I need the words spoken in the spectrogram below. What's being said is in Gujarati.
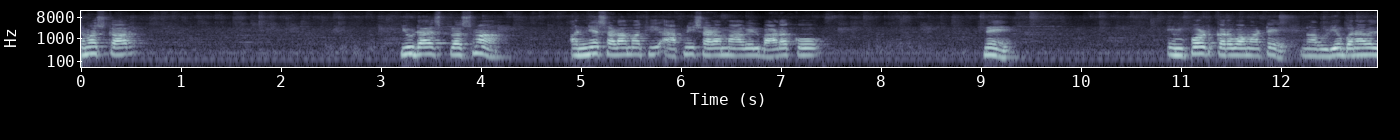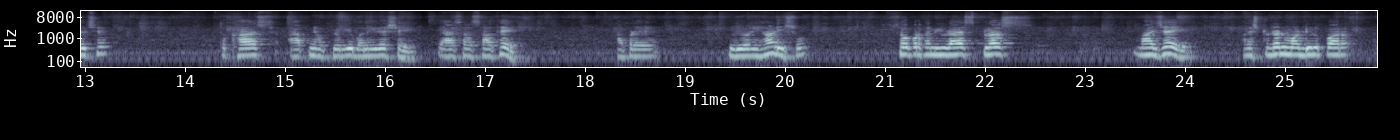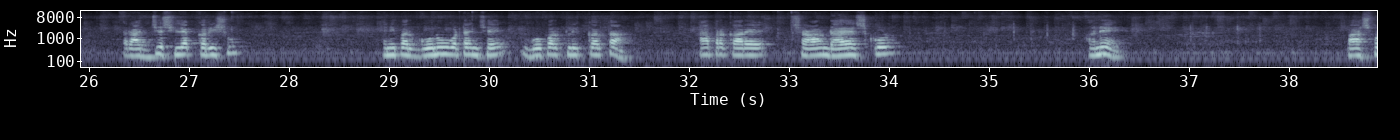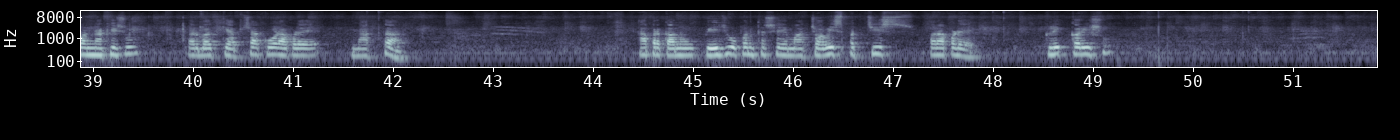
નમસ્કાર. યુ ડાયસ પ્લસમાં અન્ય શાળામાંથી આપની શાળામાં આવેલ બાળકોને ઇમ્પોર્ટ કરવા માટેનો વીડિયો બનાવેલ છે. તો ખાસ આપને ઉપયોગી બની રહેશે એ આશા સાથે આપણે વીડિયો નિહાળીશું. સૌપ્રથમ યુડાયસ પ્લસમાં જઈ અને સ્ટુડન્ટ મોડ્યુલ પર રાજ્ય સિલેક્ટ કરીશું. એની પર ગોનું બટન છે, ગો પર ક્લિક કરતાં આ પ્રકારે ડાયર કોડ અને પાસવર્ડ નાખીશું. ત્યારબાદ કેપ્ચા કોડ આપણે નાખતા આ પ્રકારનું પેજ ઓપન થશે. એમાં ચોવીસ પચીસ પર આપણે ક્લિક કરીશું.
